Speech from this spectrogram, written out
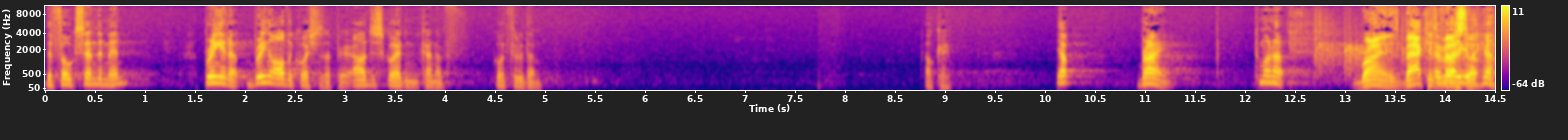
The folks send them in? Bring it up. Bring all the questions up here. I'll just go ahead and kind of go through them. Okay. Yep. Brian, come on up. Brian, his back is Everybody messed up. Yeah.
